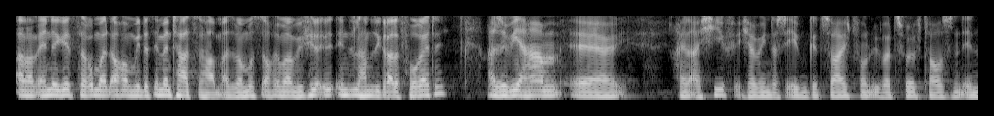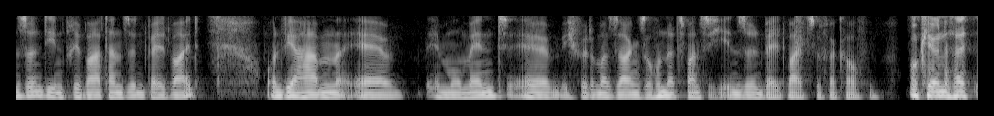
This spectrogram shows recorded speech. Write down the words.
Aber am Ende geht es darum, halt auch irgendwie das Inventar zu haben. Also man muss auch immer, wie viele Inseln haben Sie gerade vorrätig? Also wir haben äh, ein Archiv, ich habe Ihnen das eben gezeigt, von über 12.000 Inseln, die in Privathand sind weltweit. Und wir haben äh, im Moment, äh, ich würde mal sagen, so 120 Inseln weltweit zu verkaufen. Okay, und das heißt,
